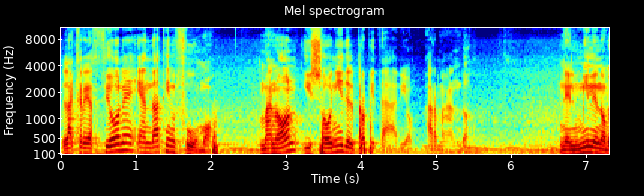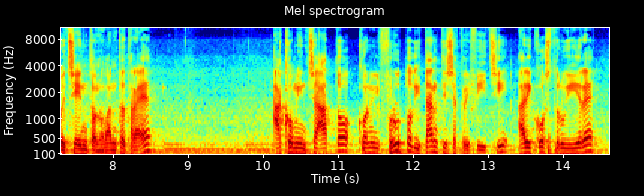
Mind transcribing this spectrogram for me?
la creazione è andata in fumo ma non i sogni del proprietario, Armando. Nel 1993 ha cominciato con il frutto di tanti sacrifici a ricostruire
